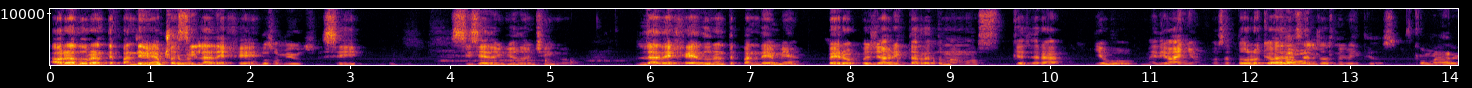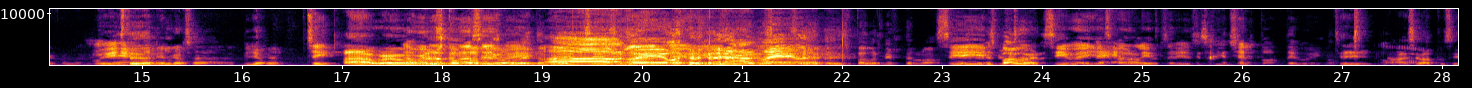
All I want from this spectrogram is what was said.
Ahora durante pandemia pues sí la dejé. los amigos. Sí, sí se ayudó un chingo. La dejé durante pandemia, pero pues ya ahorita retomamos, ¿qué será? Llevo medio año, o sea, todo lo que va Bravo. desde el 2022. Con madre, con madre. Muy bien. ¿Este Daniel Garza Villarreal? Sí, Ah, huevo. Ah, bueno, es compa mío, güey. también. Ah, huevo, ah, huevo. Es powerlifter, ¿no? sí. ¿Es power? Sí, güey, es powerlifter y es esa gente. cheltote, güey. Sí, no, ese vato sí.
